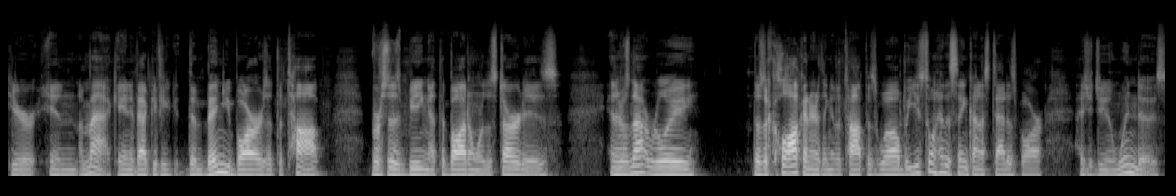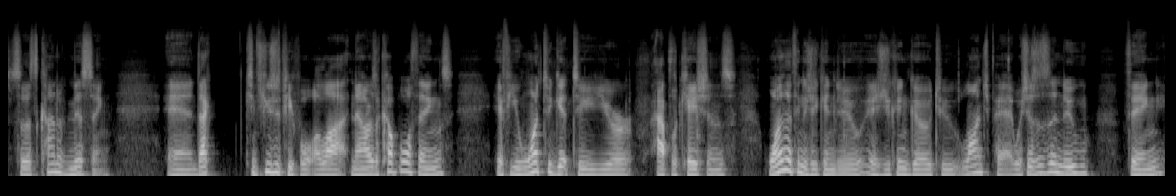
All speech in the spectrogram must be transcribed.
here in a Mac. And in fact, if you the menu bar is at the top versus being at the bottom where the start is, and there's not really there's a clock and everything at the top as well, but you still don't have the same kind of status bar as you do in Windows. So that's kind of missing. And that confuses people a lot. Now there's a couple of things. If you want to get to your applications, one of the things you can do is you can go to Launchpad, which is a new thing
